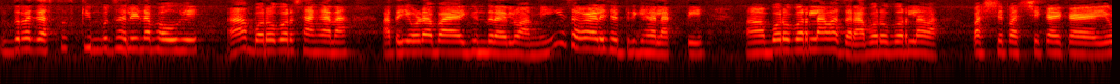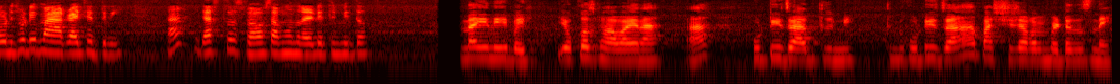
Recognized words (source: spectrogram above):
जरा जास्तच किंमत झाली ना भाऊ हे. हा बरोबर सांगा ना. आता एवढ्या बाया घेऊन राहिलो आम्ही सगळ्याला छत्री घ्यायला लागते. बरोबर लावा जरा बरोबर लावा. पाचशे पाचशे काय काय एवढी थोडी महाग आहे छत्री. हा जास्तच भाव सांगून राहिले तुम्ही तर. नाही नाही बाई एकच भाव आहे ना. हा कुठे जा तुम्ही? तुम्ही कुठे जा पाचशेच्या पण भेटतच नाही.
